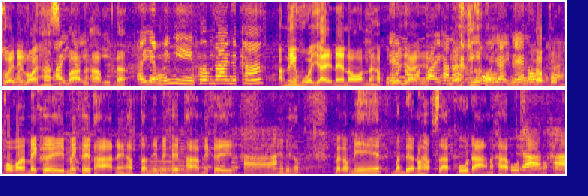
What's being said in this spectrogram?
สวยๆนี่ร้อยห้าสิบบาทนะครับใหญ่ดีเนี่ยใครยังไม่มีเพิ่มได้นะคะ อันนี้หัวใหญ่แน่นอนนะครับ หัวใหญ่แน่นอนใบขนาดนี้หัวใหญ่แน่นอนครับผมค่ะเพราะว่าไม่เคยไม่เคยผ่านะครับตอนนี้ไม่เคยผ่าไม่เคยนะคะนี่เลยครับ แล้วก็มีบันเดือนนะครับสาคูด่างนะครับปูด่างค่ะ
